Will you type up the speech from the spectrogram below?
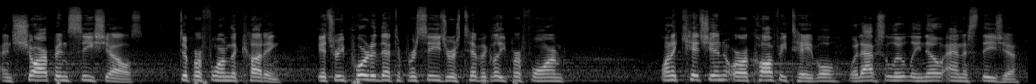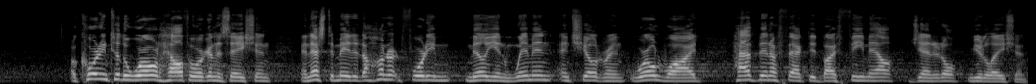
and sharpened seashells to perform the cutting. It's reported that the procedure is typically performed on a kitchen or a coffee table with absolutely no anesthesia. According to the World Health Organization, an estimated 140 million women and children worldwide have been affected by female genital mutilation.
